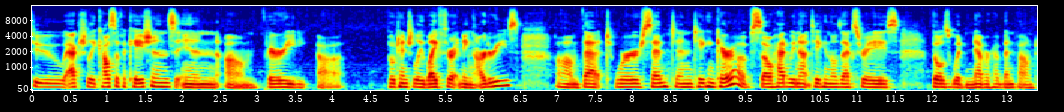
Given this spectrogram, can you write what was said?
to actually calcifications in um, very uh, potentially life threatening arteries um, that were sent and taken care of. So, had we not taken those x rays, those would never have been found.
